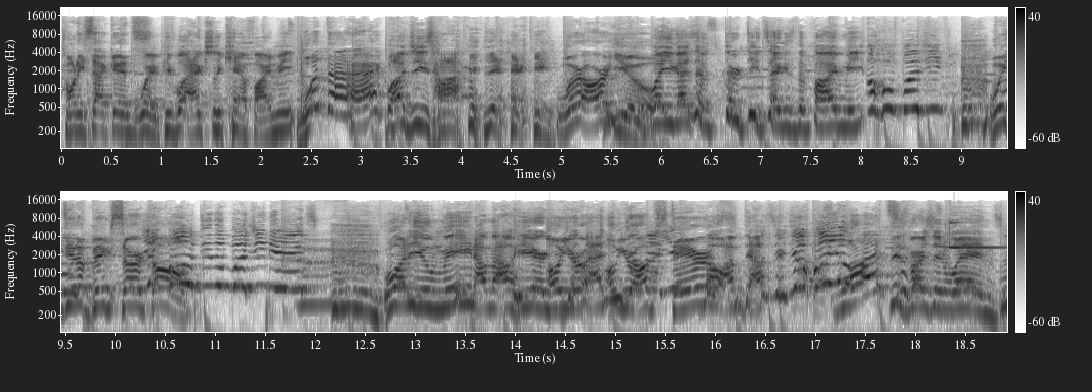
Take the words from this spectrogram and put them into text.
20 seconds. Wait, people actually can't find me? What the heck? Budgie's hiding. Where are you? Wait, you guys have 13 seconds to find me. Oh, Budgie. We did a big circle. Oh, do the Budgie dance. What do you mean? I'm out here. Oh, you Oh, you're- oh, you you're upstairs? No, I'm downstairs. What? This person wins. No!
